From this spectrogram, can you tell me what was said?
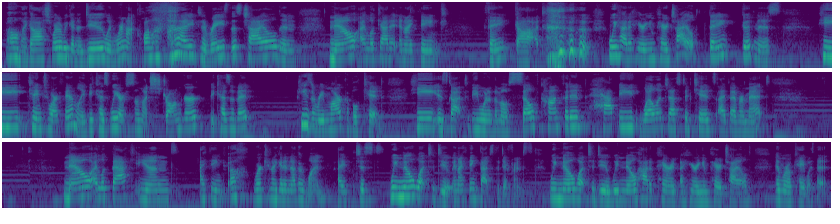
oh my gosh, what are we going to do? And we're not qualified to raise this child. And now I look at it and I think, thank God we had a hearing impaired child. Thank goodness he came to our family because we are so much stronger because of it. He's a remarkable kid. He has got to be one of the most self-confident, happy, well-adjusted kids I've ever met. Now I look back and I think, oh, where can I get another one? I just, we know what to do, and I think that's the difference. We know what to do. We know how to parent a hearing impaired child, and we're okay with it.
